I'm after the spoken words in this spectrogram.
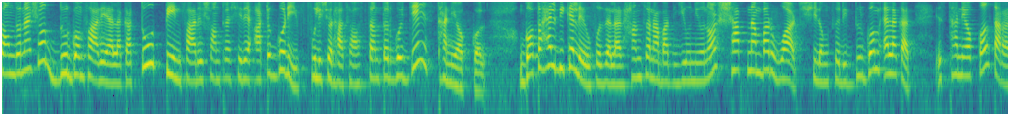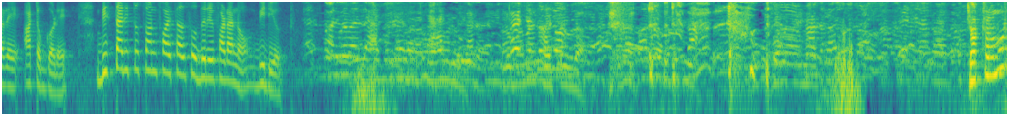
চন্দনাইশ দুর্গম ফাঁড়ি এলাকা তু, তিন ফাঁড়ি সন্ত্রাসীরে আটক করি পুলিশের হাতে হস্তান্তর করছে স্থানীয় অক্কল। গতকাল বিকেলে উপজেলার হানসনাবাদ ইউনিয়নের সাত নাম্বার ওয়ার্ড শিলংসরি দুর্গম এলাকাত স্থানীয় কল তারারে আটক করে। বিস্তারিত সন ফয়সাল চৌধুরীর ফাটানো ভিডিওত। চট্টগ্রামের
